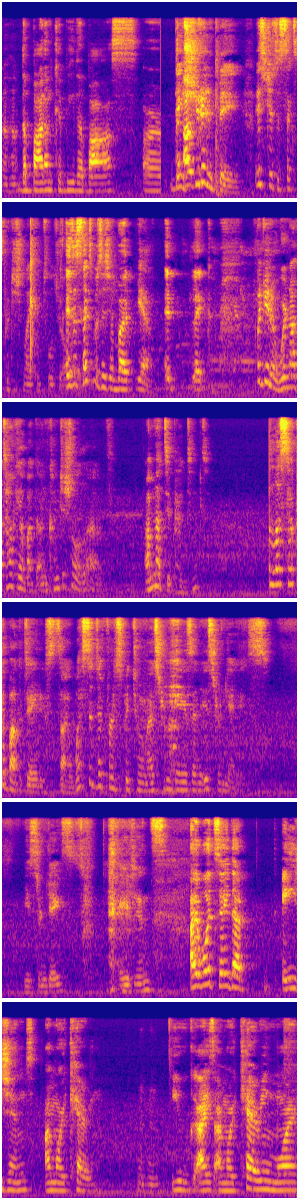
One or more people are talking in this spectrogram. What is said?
Uh-huh. The bottom could be the boss, or They Uh, shouldn't be. It's just a sex position, like I told you. It's a sex position, but Yeah, it like but you know, we're not talking about the unconditional love. I'm not dependent. Let's talk about the dating style. What's the difference between Western gays and Eastern gays? Eastern gays, Asians. I would say that Asians are more caring. hmm You guys are more caring, more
